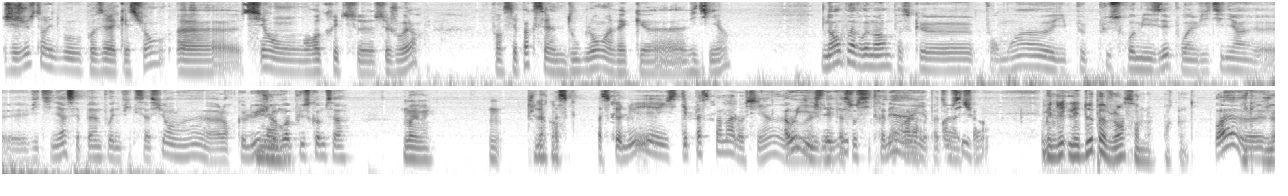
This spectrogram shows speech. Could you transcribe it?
J'ai juste envie de vous poser la question. Euh, si on recrute ce, joueur, vous pensez pas que c'est un doublon avec euh, Non, pas vraiment, parce que pour moi, il peut plus remiser pour un Vitinha. Euh, Vitinha, c'est pas un point de fixation, hein, alors que lui, je le vois plus comme ça. Oui, oui. Mm, je suis d'accord. Parce, que lui, il se déplace pas mal aussi. Hein. Ah oui, il se déplace aussi très bien, il n'y a pas de souci. Mais les, deux peuvent jouer ensemble, par contre. Ouais, euh, je,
